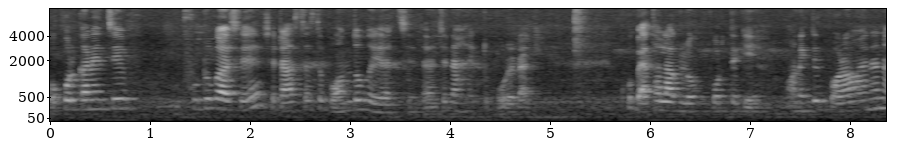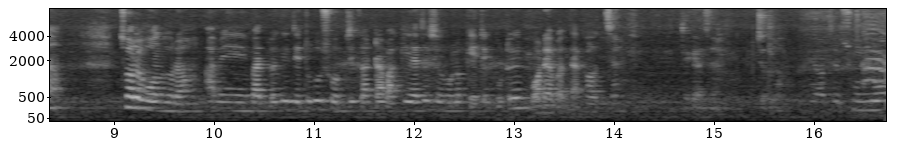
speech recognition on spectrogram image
ওপর কানের যে ফুটুক আছে সেটা আস্তে আস্তে বন্ধ হয়ে যাচ্ছে। তাই হচ্ছে না একটু পরে রাখি। খুব ব্যথা লাগল পড়তে গিয়ে। অনেকদিন পড়া হয় না না? চলো বন্ধুরা আমি বাদবাকি যেটুকু সবজি কাটা বাকি আছে সেগুলো কেটে কুটে পরে আবার দেখা হচ্ছে। ঠিক আছে চলো। আছে সুন্দর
